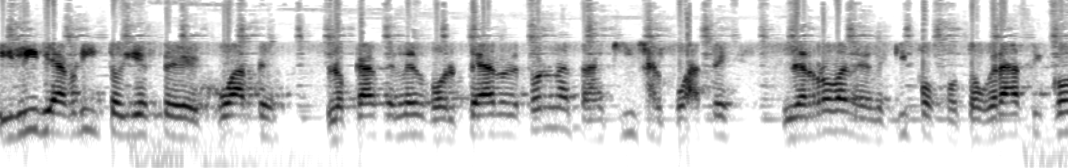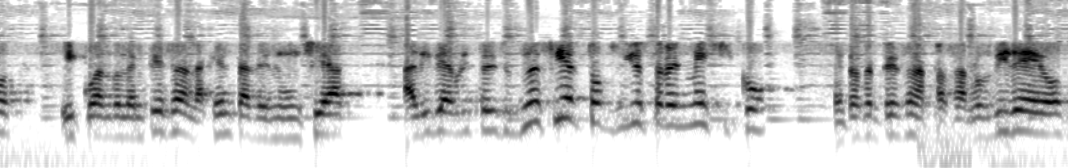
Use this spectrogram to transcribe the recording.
y Lidia Brito y este cuate lo que hacen es golpearlo, le ponen una tranquila al cuate, le roban el equipo fotográfico y cuando le empiezan la gente a denunciar, a Lidia Brito dice, no es cierto, pues yo estaba en México. Entonces empiezan a pasar los videos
